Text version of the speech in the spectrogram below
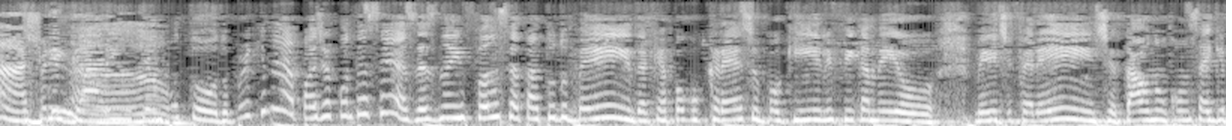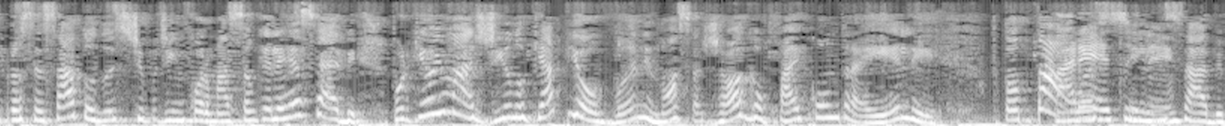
Ah, acho que brigarem não. o tempo todo. Porque, né, pode acontecer. Às vezes na infância tá tudo bem, daqui a pouco cresce um pouquinho, ele fica meio, meio diferente e tal, não consegue processar todo esse tipo de informação que ele recebe. Porque eu imagino que a Piovani, nossa, joga o pai contra ele. Total, Parece, assim, né? sabe?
